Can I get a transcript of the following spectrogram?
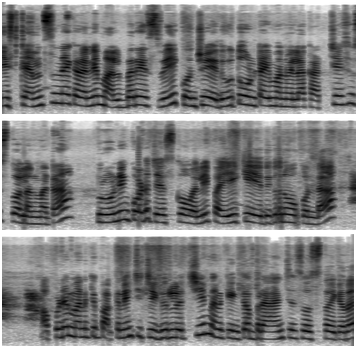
ఈ స్టెమ్స్ ఉన్నాయి కదండి మల్బరీస్వి. కొంచెం ఎదుగుతూ ఉంటాయి. మనం ఇలా కట్ చేసేసుకోవాలన్నమాట. ప్రూనింగ్ కూడా చేసుకోవాలి. పైకి ఎదగనివ్వకుండా. అప్పుడే మనకి పక్క నుంచి చిగుర్లు వచ్చి మనకి ఇంకా బ్రాంచెస్ వస్తాయి కదా.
